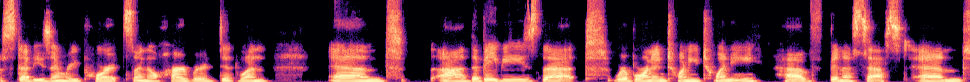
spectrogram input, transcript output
studies and reports. I know Harvard did one. And uh, the babies that were born in 2020 have been assessed and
